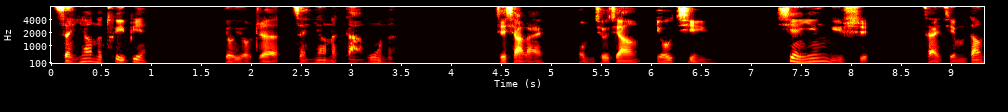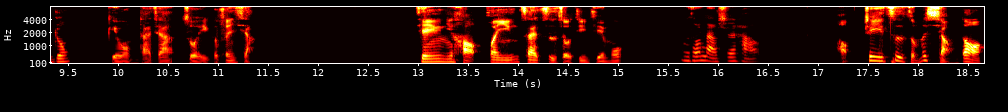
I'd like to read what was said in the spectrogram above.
怎样的蜕变，又有着怎样的感悟呢？接下来，我们就将有请献英女士。在节目当中，给我们大家做一个分享。建英你好，欢迎再次走进节目。吴桐老师好，好，这一次怎么想到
